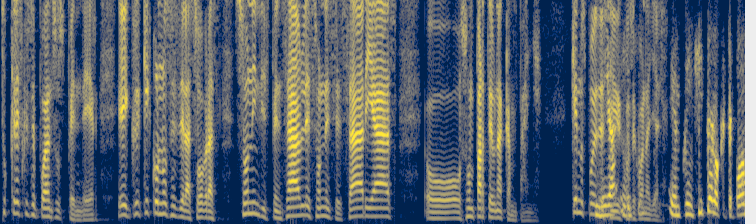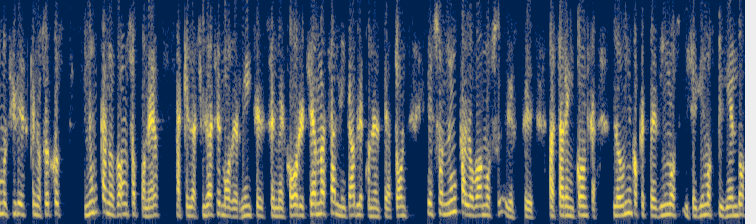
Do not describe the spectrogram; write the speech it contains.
¿Tú crees que se puedan suspender? Eh, ¿qué, conoces de las obras? ¿Son indispensables? ¿Son necesarias? ¿O son parte de una campaña? ¿Qué nos puedes decir, José Juan Ayala? En principio lo que te podemos decir es que nosotros nunca nos vamos a oponer a que la ciudad se modernice, se mejore, sea más amigable con el peatón. Eso nunca lo vamos este, a estar en contra. Lo único que pedimos y seguimos pidiendo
